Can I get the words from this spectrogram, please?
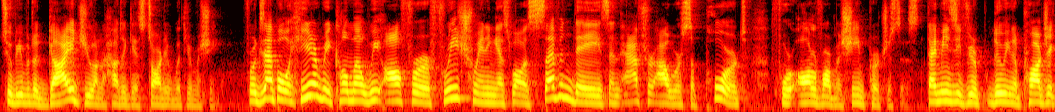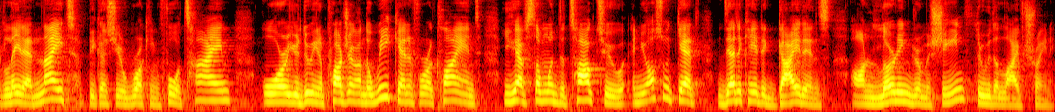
to be able to guide you on how to get started with your machine. For example, here at Ricoma, we offer free training as well as seven days and after hour support for all of our machine purchases. That means if you're doing a project late at night because you're working full time, or you're doing a project on the weekend for a client, you have someone to talk to, and you also get dedicated guidance on learning your machine through the live training.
